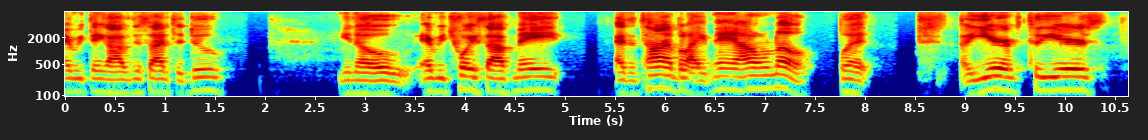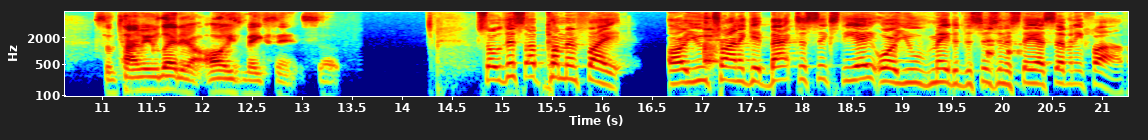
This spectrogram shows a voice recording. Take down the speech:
everything I've decided to do, you know, every choice I've made at the time, but like, man, I don't know. But a year, two years, sometime even later, it always makes sense. So So this upcoming fight, are you trying to get back to 68 or you've made the decision to stay at 75?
